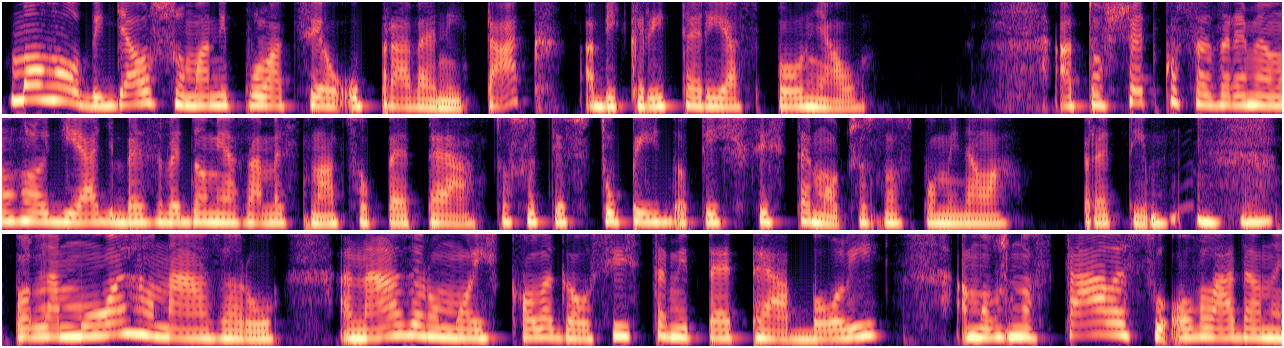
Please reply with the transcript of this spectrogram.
mohol byť ďalšou manipuláciou upravený tak, aby kritéria splňal. A to všetko sa zrejme mohlo diať bez vedomia zamestnancov PPA. To sú tie vstupy do tých systémov, čo som spomínala predtým. Uh-huh. Podľa môjho názoru a názoru mojich kolegov systémy PPA boli a možno stále sú ovládané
